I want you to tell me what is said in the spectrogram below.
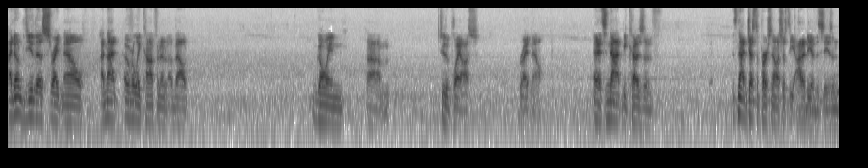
I don't view this right now. I'm not overly confident about going um, to the playoffs right now, and it's not because of. It's not just the personnel; it's just the oddity of the season.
